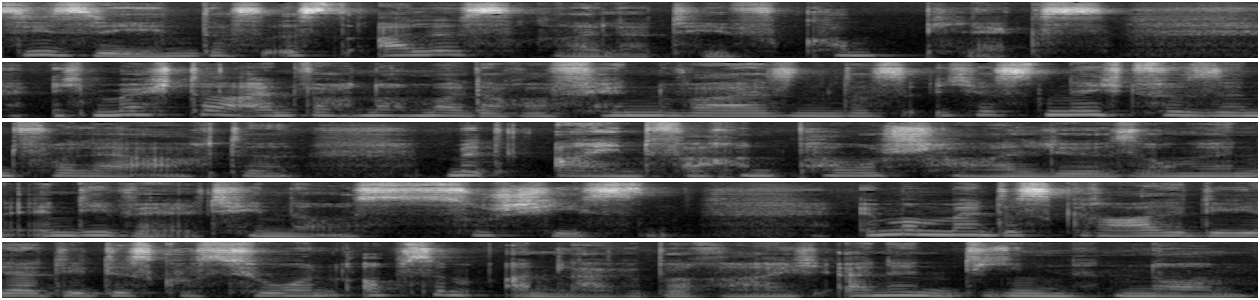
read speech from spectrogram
Sie sehen, das ist alles relativ komplex. Ich möchte einfach nochmal darauf hinweisen, dass ich es nicht für sinnvoll erachte, mit einfachen Pauschallösungen in die Welt hinaus zu schießen. Im Moment ist gerade wieder die Diskussion, ob es im Anlagebereich eine DIN-Norm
